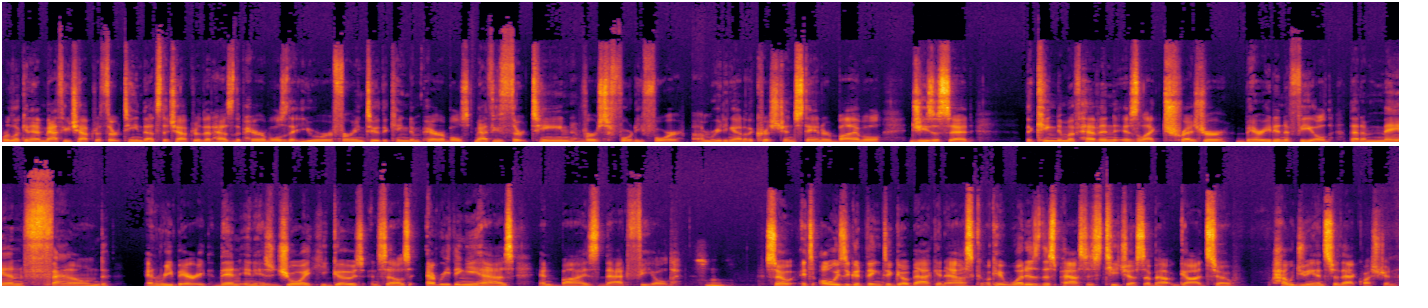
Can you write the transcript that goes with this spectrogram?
We're looking at Matthew chapter 13. That's the chapter that has the parables that you were referring to, the kingdom parables. Matthew 13, verse 44. I'm reading out of the Christian Standard Bible. Jesus said, The kingdom of heaven is like treasure buried in a field that a man found and reburied. Then in his joy, he goes and sells everything he has and buys that field. Hmm. So it's always a good thing to go back and ask, okay, what does this passage teach us about God? So how would you answer that question?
